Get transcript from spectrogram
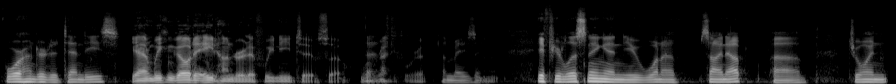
400 attendees. Yeah, and we can go to 800 if we need to. So we're That's ready for it. Amazing. Yeah. If you're listening and you want to sign up, uh, join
